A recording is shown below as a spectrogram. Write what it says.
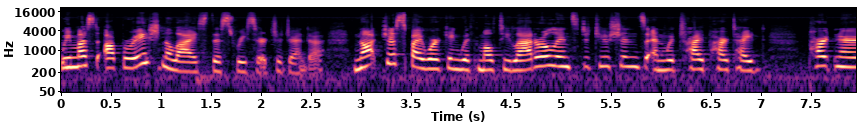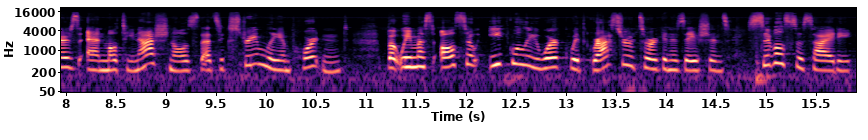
we must operationalize this research agenda, not just by working with multilateral institutions and with tripartite partners and multinationals, that's extremely important, but we must also equally work with grassroots organizations, civil society,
